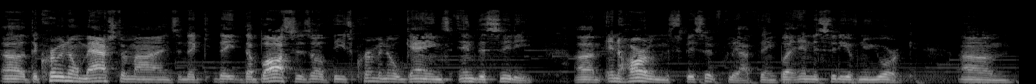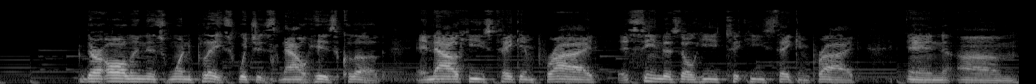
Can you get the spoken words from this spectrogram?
uh, the criminal masterminds and the, the, the bosses of these criminal gangs in the city, um, in Harlem specifically, I think, but in the city of New York. Um, they're all in this one place, which is now his club and now he's taking pride. It seemed as though he t- he's taking pride in um,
